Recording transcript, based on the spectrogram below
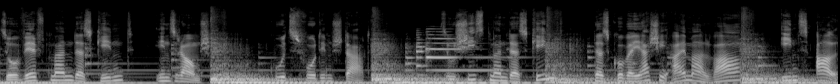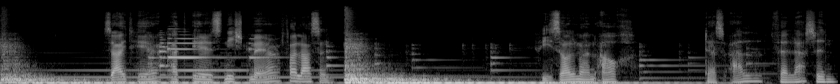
So wirft man das Kind ins Raumschiff, kurz vor dem Start. So schießt man das Kind, das Kobayashi einmal war, ins All. Seither hat er es nicht mehr verlassen. Wie soll man auch das All verlassen?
